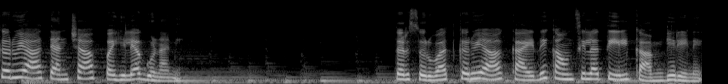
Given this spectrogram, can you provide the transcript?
करूया त्यांच्या पहिल्या गुणांनी. तर सुरुवात करूया कायदे काउन्सिलातील कामगिरीने.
